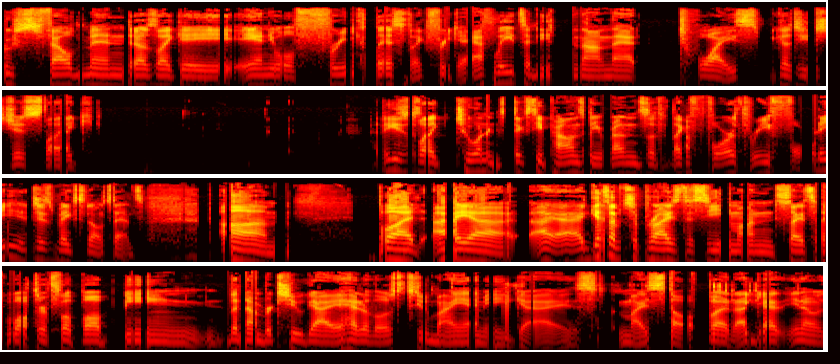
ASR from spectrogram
Bruce Feldman does like a annual freak list, like freak athletes, and he's been on that twice because he's just like I think he's like 260 pounds and he runs like a 4 3 40. It just makes no sense. Um, but I, uh, I, I guess I'm surprised to see him on sites like Walter Football being the number two guy ahead of those two Miami guys myself. But I get you know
